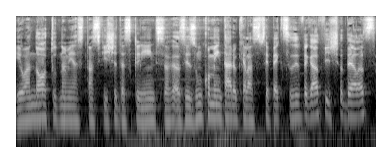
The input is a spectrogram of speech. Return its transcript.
Eu anoto nas, minhas, nas fichas das clientes. Às vezes um comentário que elas. Você pega, você pegar a ficha delas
